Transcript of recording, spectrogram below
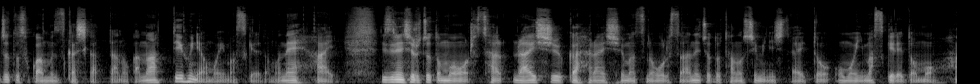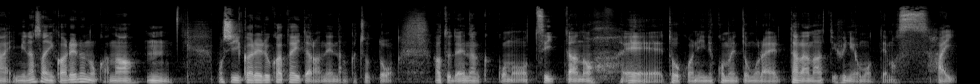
ちょっとそこは難しかったのかなっていうふうには思いますけれどもね、はい。いずれにしろちょっともう、来週か、来週末のオールスターね、ちょっと楽しみにしたいと思いますけれども、はい。皆さん行かれるのかな？うん。もし行かれる方いたらね、なんかちょっと、後でなんかこのツイッターの、えー投稿にね、コメントもらえたらなっていうふうに思ってます。はい。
